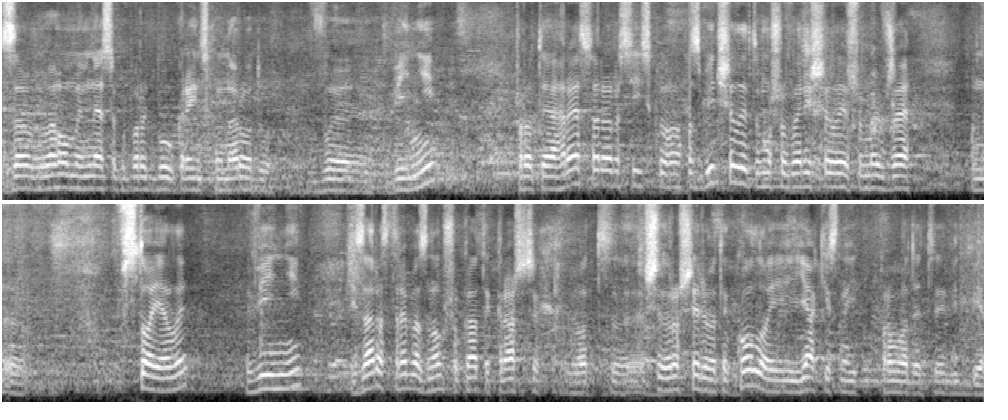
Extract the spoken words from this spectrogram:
за вагомий внесок у боротьбу українського народу в війні проти агресора російського. Збільшили, тому що вирішили, що ми вже е, встояли війні, і зараз треба знов шукати кращих, от, е, розширювати коло і якісний проводити відбір.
